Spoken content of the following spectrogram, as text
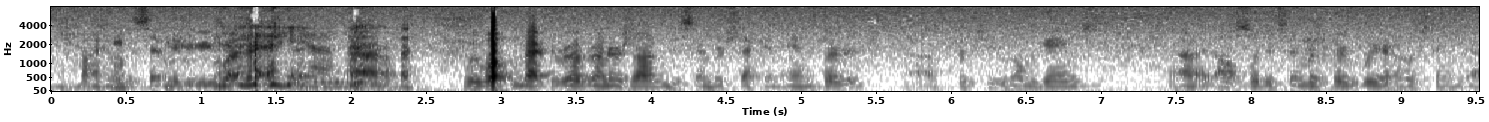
fine with the seventy-degree weather. Yeah. Uh, We welcome back the Roadrunners on December second and third uh, for two home games. Uh, Also, December third, we are hosting uh,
